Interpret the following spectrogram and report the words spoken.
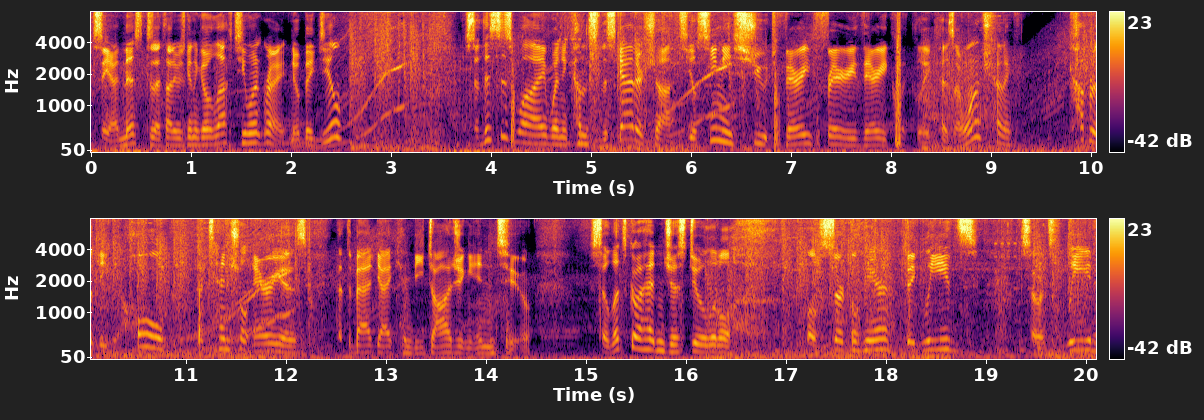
See, I missed because I thought he was to go left. He went right. No big deal. So this is why when it comes to the scatter shots, you'll see me shoot very, very, very quickly because I want to try to cover the whole potential areas that the bad guy can be dodging into. So let's go ahead and just do a little, little circle here, big leads. So it's lead.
